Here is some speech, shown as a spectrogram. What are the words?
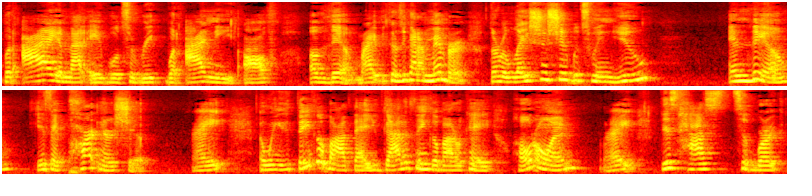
but i am not able to reap what i need off of them right? Because you got to remember the relationship between you and them is a partnership right? And when you think about that you got to think about okay hold on right? This has to work.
